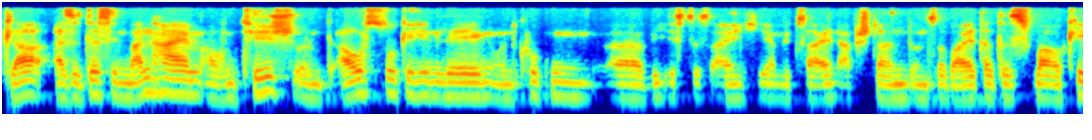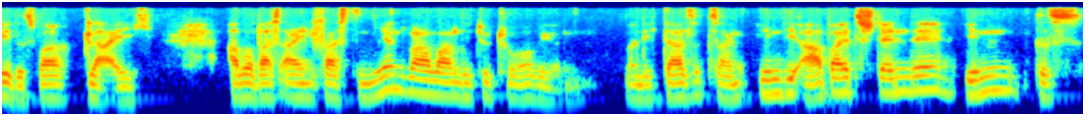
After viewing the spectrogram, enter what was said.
klar, also das in Mannheim auf dem Tisch und Ausdrucke hinlegen und gucken, äh, wie ist das eigentlich hier mit Zeilenabstand und so weiter, das war okay, das war gleich. Aber was eigentlich faszinierend war, waren die Tutorien, weil ich da sozusagen in die Arbeitsstände, in das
